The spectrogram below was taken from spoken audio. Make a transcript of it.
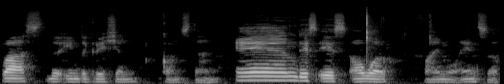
plus the integration constant. And this is our final answer.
